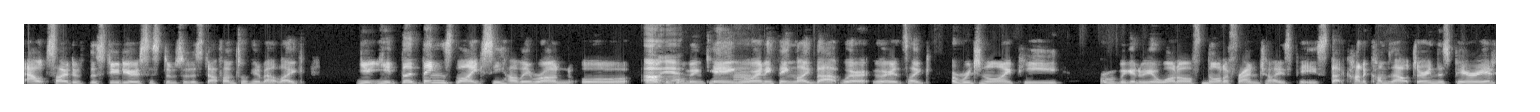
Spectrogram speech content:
outside of the studio system sort of stuff. I'm talking about like you, you the things like see how they run or, oh, or Oh, the yeah. Woman King or anything like that where where it's like original IP probably going to be a one-off, not a franchise piece that kind of comes out during this period.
